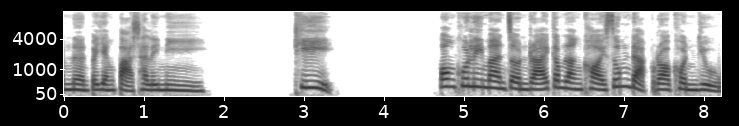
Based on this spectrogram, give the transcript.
ดำเนินไปยังป่าชาลินี ที่ องคุลีมานจนร้ายกำลังคอยซุ่มดักรอคนอยู่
